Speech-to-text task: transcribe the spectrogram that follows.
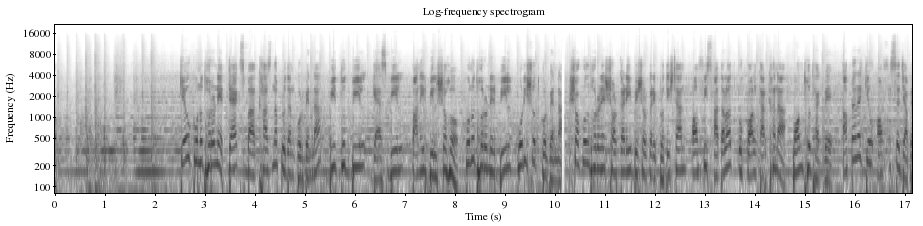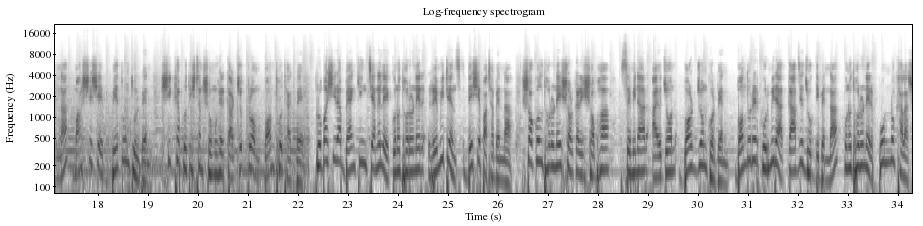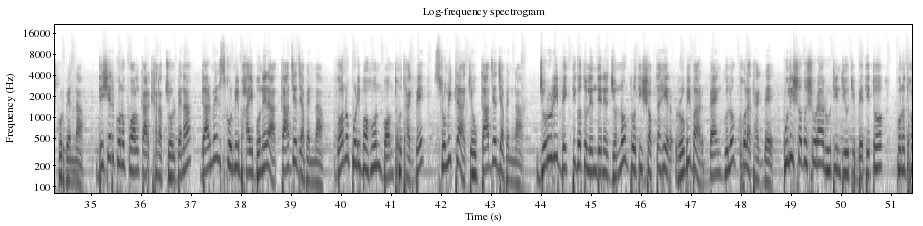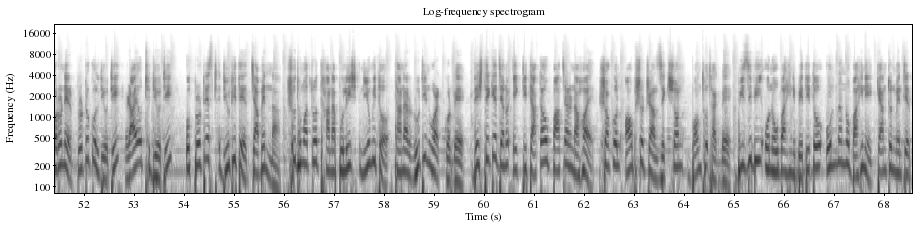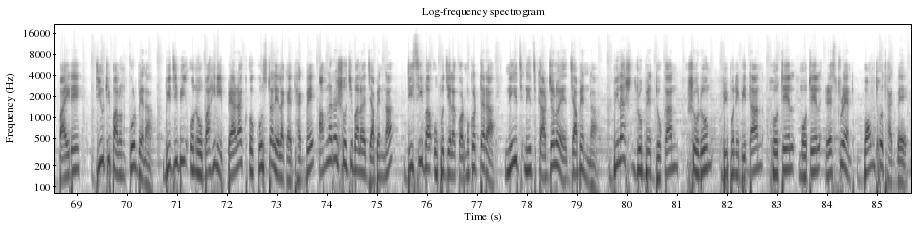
কেউ কোনো ধরনের ট্যাক্স বা খাজনা প্রদান করবেন না। বিদ্যুৎ বিল, গ্যাস বিল, পানির বিল সহ কোনো ধরনের বিল পরিশোধ করবেন না। সকল ধরনের সরকারি, বেসরকারি প্রতিষ্ঠান, অফিস আদালত ও কলকারখানা বন্ধ থাকবে। আপনারা কেউ অফিসে যাবেন না, মাস শেষে বেতন তুলবেন। শিক্ষা প্রতিষ্ঠান সমূহের কার্যক্রম বন্ধ থাকবে। প্রবাসীরা ব্যাংকিং চ্যানেলে কোনো ধরনের রেমিটেন্স দেশে পাঠাবেন না। সকল ধরনের সরকারি সভা, সেমিনার, আয়োজন, বর্জন করবেন। বন্দরের কর্মীরা কাজে যোগ দিবেন না, কোনো ধরনের পণ্য খালাস করবেন না। দেশের কোনো কল কারখানা চলবে না, গার্মেন্টস কর্মী ভাই বোনেরা কাজে যাবেন না, গণপরিবহন বন্ধ থাকবে, শ্রমিকরা কেউ কাজে যাবেন না। জরুরি ব্যক্তিগত লেনদেনের জন্য প্রতি সপ্তাহের রবিবার ব্যাংকগুলো খোলা থাকবে। পুলিশ সদস্যরা রুটিন ডিউটি ব্যতীত কোনো ধরনের প্রোটোকল ডিউটি রায়ট ডিউটি ও প্রোটেস্ট ডিউটিতে যাবেন না। শুধুমাত্র থানা পুলিশ নিয়মিত থানার রুটিন ওয়ার্ক করবে। দেশ থেকে যেন একটি টাকাও পাচার না হয়, সকল অবসর ট্রানজেকশন বন্ধ থাকবে। বিজিবি ও নৌবাহিনী ব্যতীত অন্যান্য বাহিনী ক্যান্টনমেন্টের বাইরে ডিউটি পালন করবে না। বিজিবি ও নৌবাহিনী ব্যারাক ও কোস্টাল এলাকায় থাকবে। আমলারা সচিবালয়ে যাবেন না ডিসি বা উপজেলা কর্মকর্তারা নিজ নিজ কার্যালয়ে যাবেন না। বিলাস দ্রব্যের দোকান, শোরুম, বিপণী বিতান, হোটেল, মোটেল, রেস্টুরেন্ট বন্ধ থাকবে।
